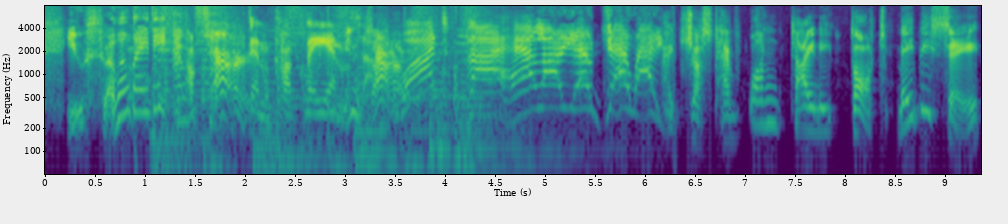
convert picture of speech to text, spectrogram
you throw away the outside and cook the inside. What the just have one tiny thought. Maybe say,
